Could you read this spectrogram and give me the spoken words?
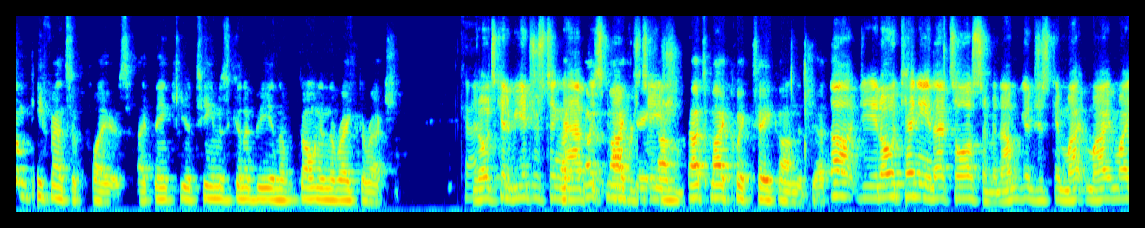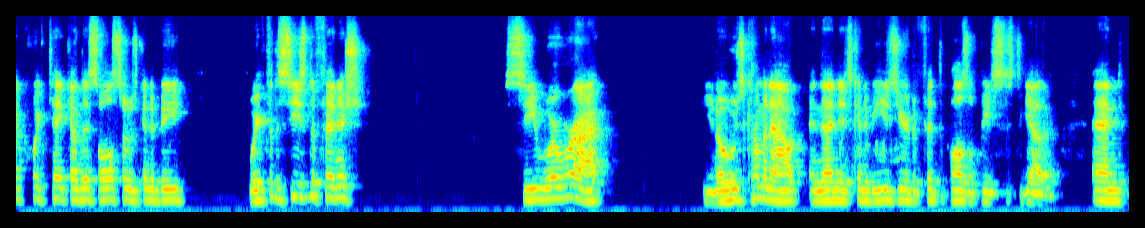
some defensive players. I think your team is going to be in the going in the right direction. okay. you know, it's going to be interesting to have That's this my, conversation. on, that's my quick take on the Jets. No, you know Kenny, and that's awesome. And I'm gonna just get my my my quick take on this. Also, is going to be wait for the season to finish, see where we're at, You know who's coming out, and then it's going to be easier to fit the puzzle pieces together. And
